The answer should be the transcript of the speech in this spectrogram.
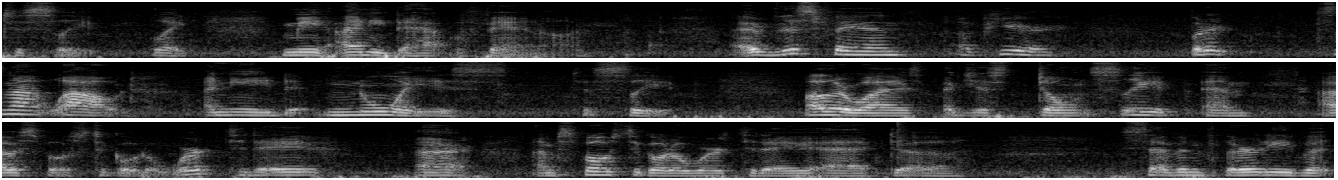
to sleep? Like me, I need to have a fan on. I have this fan up here, but it, it's not loud. I need noise to sleep. Otherwise, I just don't sleep. And I was supposed to go to work today. Uh, I'm supposed to go to work today at uh, 7.30, but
